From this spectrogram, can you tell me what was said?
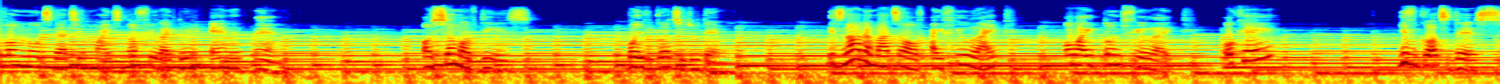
First of all, note that you might not feel like doing anything or some of these, but you've got to do them. It's not a matter of I feel like or I don't feel like, okay? You've got this.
